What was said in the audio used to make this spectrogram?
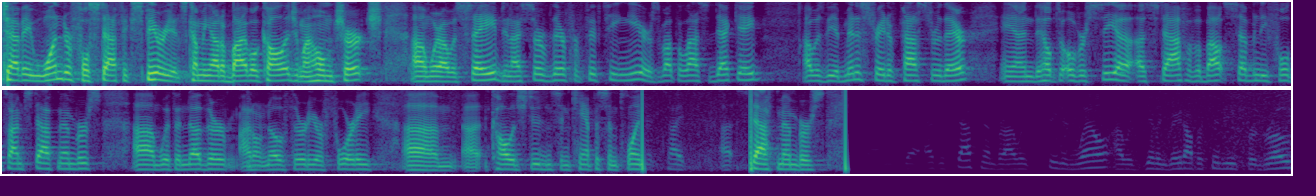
to have a wonderful staff experience coming out of Bible college in my home church um, where I was saved, and I served there for 15 years. About the last decade, I was the administrative pastor there and helped to oversee a, a staff of about 70 full time staff members um, with another, I don't know, 30 or 40 um, uh, college students and campus employment type uh, staff members. As a staff member, I was treated well, I was given great opportunities for growth,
